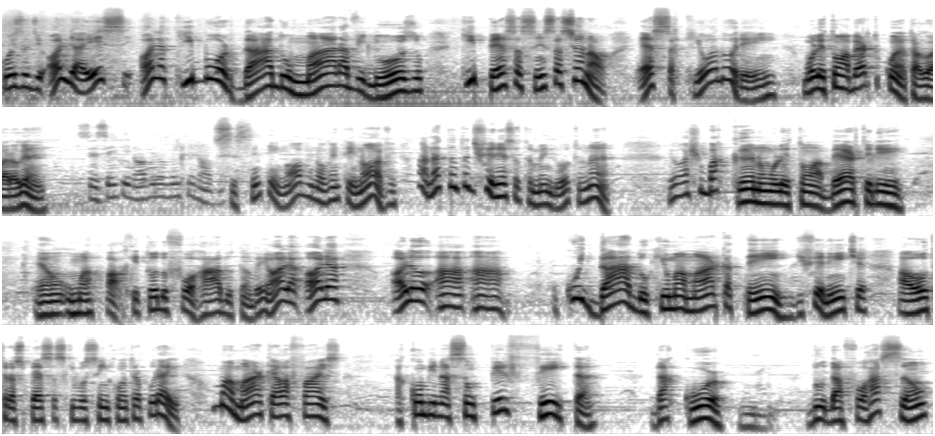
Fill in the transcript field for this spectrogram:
coisa de. Olha esse, olha que bordado maravilhoso, que peça sensacional. Essa aqui eu adorei, hein? Moletom aberto quanto agora, alguém? 69,99. 69,99? Ah, não é tanta diferença também do outro, né? Eu acho bacana o moletom aberto, ele é uma, ó, aqui todo forrado também. Olha, olha, olha a, a cuidado que uma marca tem, diferente a outras peças que você encontra por aí. Uma marca ela faz a combinação perfeita da cor do, da forração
